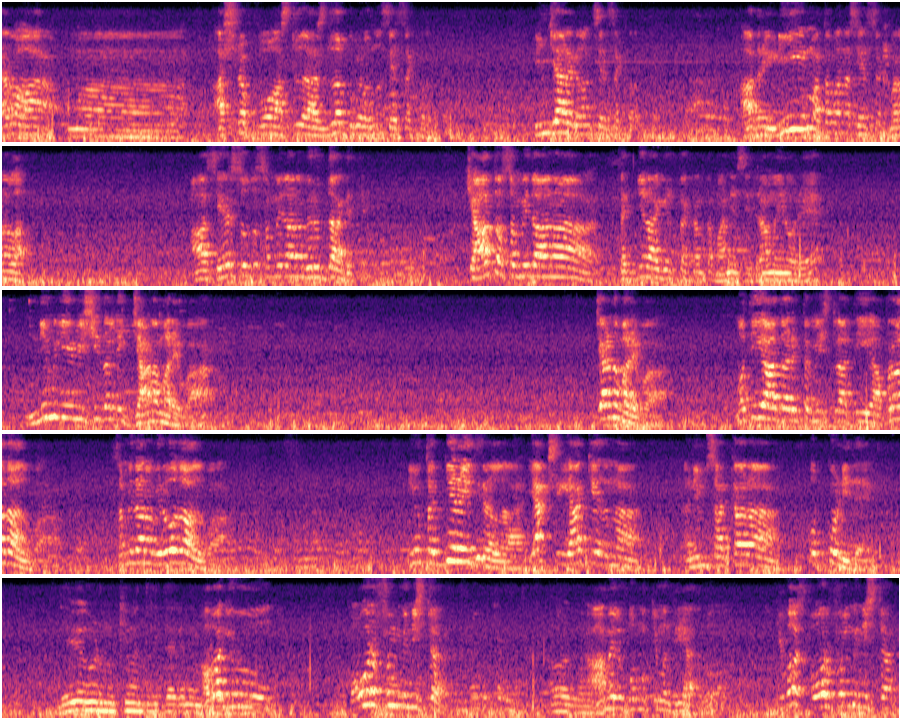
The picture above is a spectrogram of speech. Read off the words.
ಯಾರೋ ಅಶ್ರಫ್, ಅಸ್ಲ ಅಜ್ಲಬ್ಗಳನ್ನು ಸೇರ್ಸಕ್ಕೆ ಬರುತ್ತೆ. ಪಿಂಜಾರಗಳನ್ನು ಸೇರ್ಸಕ್ಕೆ ಬರುತ್ತೆ. ಆದರೆ ಇಡೀ ಮತವನ್ನು ಸೇರ್ಸಕ್ಕೆ ಬರಲ್ಲ. ಆ ಸೇರಿಸೋದು ಸಂವಿಧಾನ ವಿರುದ್ಧ ಆಗುತ್ತೆ. ಖ್ಯಾತ ಸಂವಿಧಾನ ತಜ್ಞರಾಗಿರ್ತಕ್ಕಂಥ ಮಾನ್ಯ ಸಿದ್ದರಾಮಯ್ಯನವರೇ ನಿಮಗೆ ಈ ವಿಷಯದಲ್ಲಿ ಜಾಣ ಮರೆವಾ? ಜಾಣ ಮರೆವಾ? ಮತೀಯ ಆಧಾರಿತ ಮೀಸಲಾತಿ ಅಪರಾಧ ಅಲ್ವಾ? ಸಂವಿಧಾನ ವಿರೋಧ ಅಲ್ವಾ? ನೀವು ತಜ್ಞರೇ ಇದ್ದೀರಲ್ಲ ಯಾಕೆ ಯಾಕೆ ಅದನ್ನ ನಿಮ್ಮ ಸರ್ಕಾರ ಒಪ್ಕೊಂಡಿದೆ? ದೇವೇಗೌಡ ಮುಖ್ಯಮಂತ್ರಿ ಇದ್ದಾಗ ಅವಾಗ ಇವರು ಪವರ್ಫುಲ್ ಮಿನಿಸ್ಟರ್ ಆಮೇಲೆ ಉಪಮುಖ್ಯಮಂತ್ರಿ ಆದರು. ಇವಾಸ್ ವಾಸ್ ಪವರ್ಫುಲ್ ಮಿನಿಸ್ಟರ್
